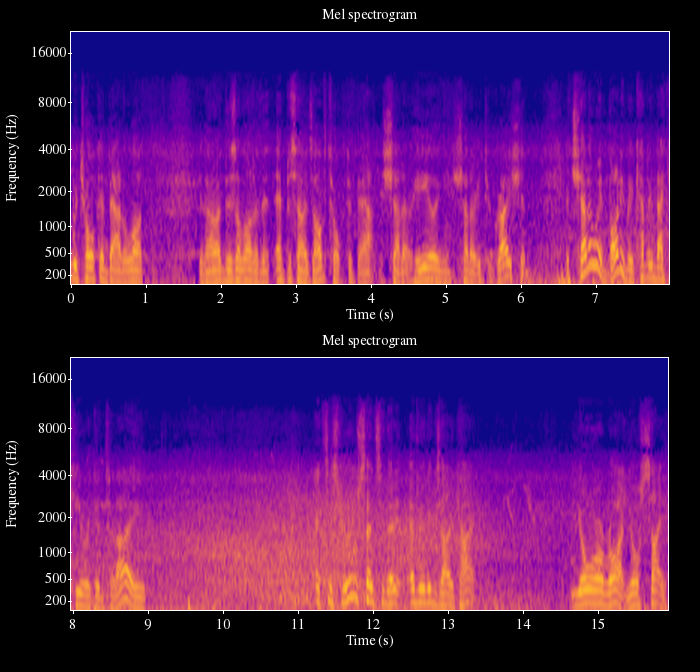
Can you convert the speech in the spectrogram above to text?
we talk about a lot. You know, there's a lot of episodes I've talked about shadow healing, shadow integration. But shadow embodiment coming back here again today it's this real sense of that everything's okay. You're all right, you're safe,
